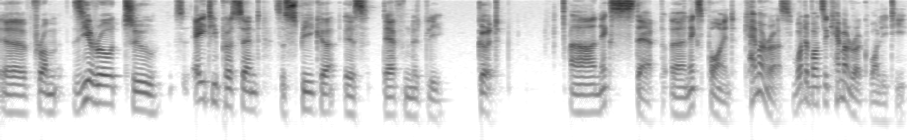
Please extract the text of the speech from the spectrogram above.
uh, from zero to 80%, the speaker is definitely good. Uh, next step, uh, next point, cameras. What about the camera quality?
